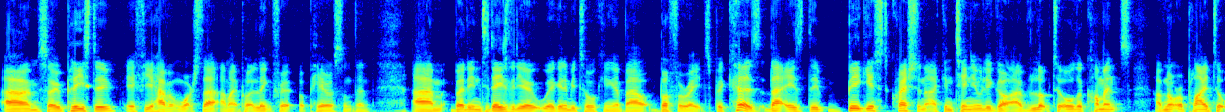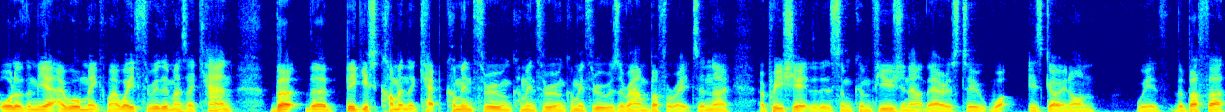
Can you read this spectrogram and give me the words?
Um, so please do. If you haven't watched that, I might put a link for it up here or something. Um, but in today's video, we're going to be talking about buffer rates because that is the biggest question I continually got. I've looked at all the comments. I've not replied to all of them yet. I will make my way through them as I can. But the biggest comment that kept coming through and coming through and coming through was around buffer rates. And I appreciate that there's some confusion out there as to what is going on with the buffer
